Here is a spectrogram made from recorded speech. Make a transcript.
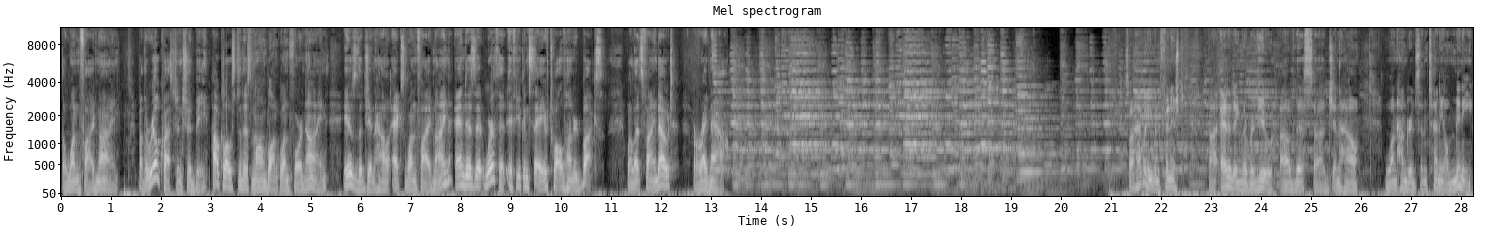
the 159. But the real question should be, how close to this Mont Blanc 149 is the Jinhao X159 and is it worth it if you can save 1200 bucks? Well, let's find out right now. So I haven't even finished uh, editing the review of this uh, Jinhao 100 Centennial Mini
